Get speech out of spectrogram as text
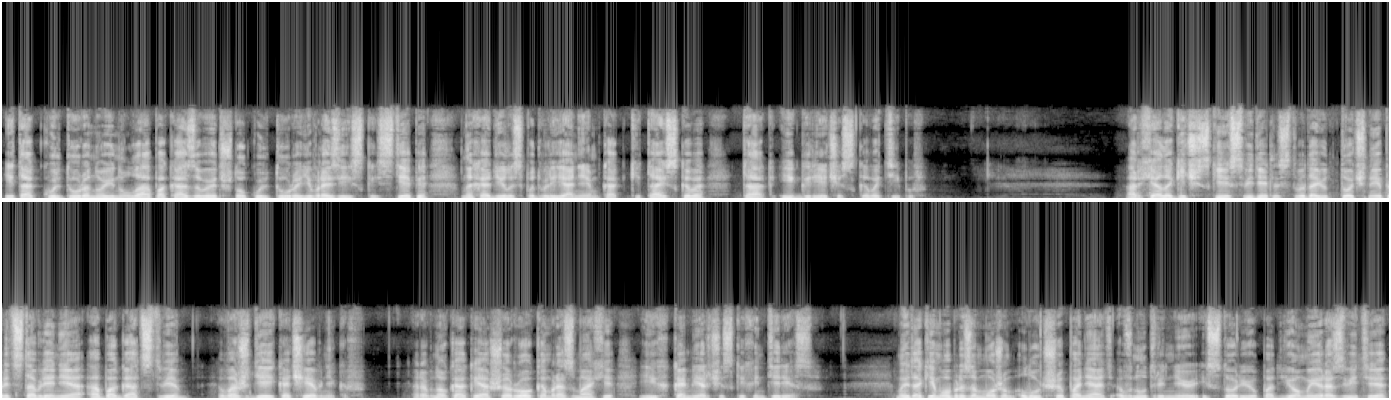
Итак, культура Ноинула показывает, что культура Евразийской степи находилась под влиянием как китайского, так и греческого типов. Археологические свидетельства дают точные представления о богатстве вождей-кочевников, равно как и о широком размахе их коммерческих интересов. Мы таким образом можем лучше понять внутреннюю историю подъема и развития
